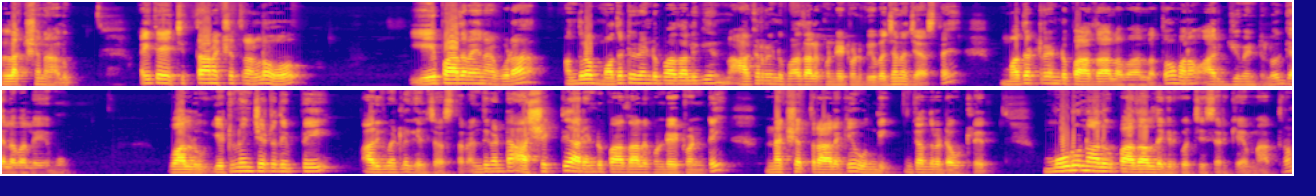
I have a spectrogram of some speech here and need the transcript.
లక్షణాలు. అయితే చిత్తా నక్షత్రంలో ఏ పాదమైనా కూడా అందులో మొదటి రెండు పాదాలకి ఆఖరి రెండు పాదాలకు ఉండేటువంటి విభజన చేస్తే మొదటి రెండు పాదాల వాళ్ళతో మనం ఆర్గ్యుమెంట్లో గెలవలేము. వాళ్ళు ఎటు నుంచి ఎటు తిప్పి ఆర్గ్యుమెంట్లో గెలిచేస్తారు. ఎందుకంటే ఆ శక్తి ఆ రెండు పాదాలకు ఉండేటువంటి నక్షత్రాలకి ఉంది. ఇంకా అందులో డౌట్ లేదు. మూడు నాలుగు పాదాల దగ్గరికి వచ్చేసరికి మాత్రం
